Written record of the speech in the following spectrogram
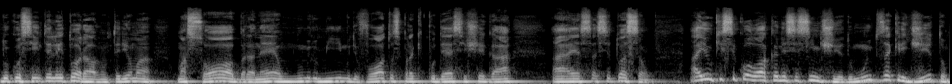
do quociente eleitoral. Não teria uma, uma sobra, né? um número mínimo de votos para que pudesse chegar a essa situação. Aí o que se coloca nesse sentido? Muitos acreditam,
